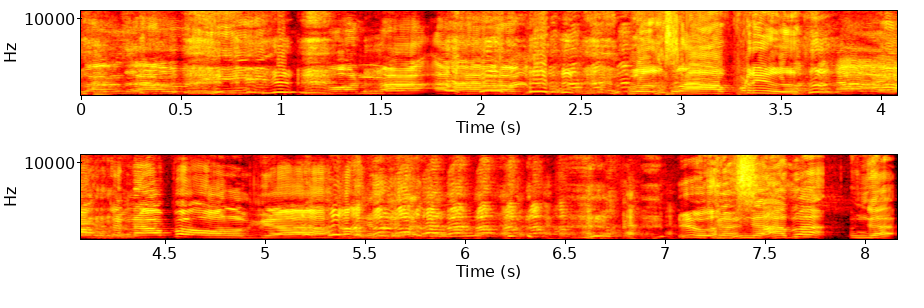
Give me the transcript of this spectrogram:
Bang Sabri, mohon maaf. Bang Sapri loh. Kenapa Olga? Enggak, enggak apa, enggak.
